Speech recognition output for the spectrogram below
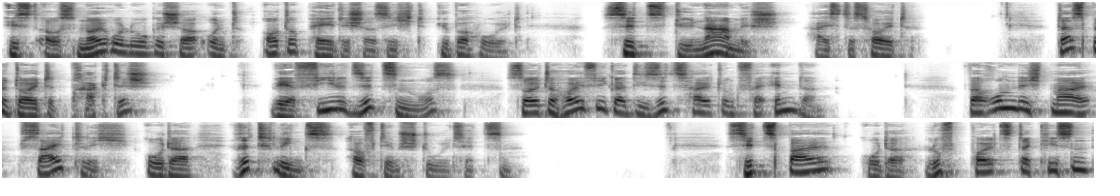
ist aus neurologischer und orthopädischer Sicht überholt. Sitz dynamisch heißt es heute. Das bedeutet praktisch, wer viel sitzen muss, sollte häufiger die Sitzhaltung verändern. Warum nicht mal seitlich oder rittlings auf dem Stuhl sitzen? Sitzball oder Luftpolsterkissen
